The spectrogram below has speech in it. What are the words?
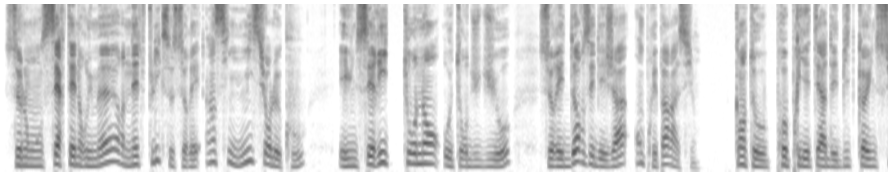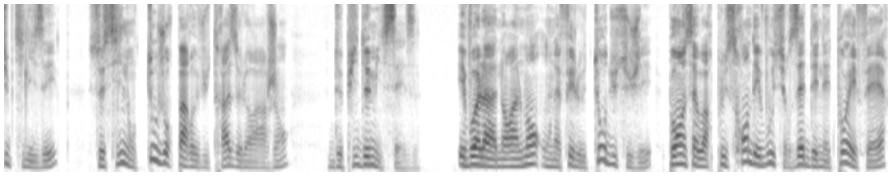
Selon certaines rumeurs, Netflix serait ainsi mis sur le coup et une série tournant autour du duo serait d'ores et déjà en préparation. Quant aux propriétaires des bitcoins subtilisés, ceux-ci n'ont toujours pas revu trace de leur argent depuis 2016. Et voilà, normalement, on a fait le tour du sujet. Pour en savoir plus, rendez-vous sur zdnet.fr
